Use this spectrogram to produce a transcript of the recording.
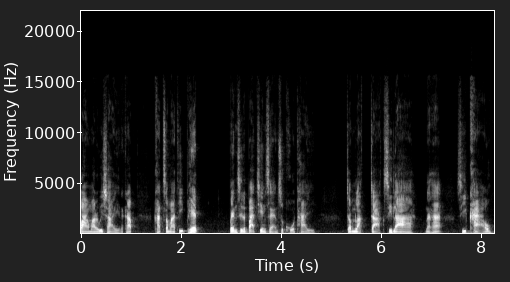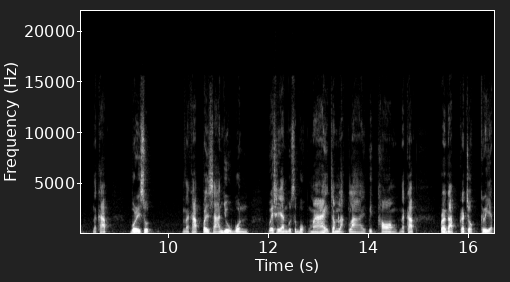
ปางมารวิชัยนะครับ ขัดสมาธิเพชรเป็นศิลปะเชียงแสนสุขโขทัย จำหลักจากศิลานะฮะสีขาวนะครับบริสุทธิ์นะครับประดิษฐานอยู่บนเวชยันต์บุษบกไม้จำหลักลายปิดทองนะครับประดับกระจกเกลียบ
